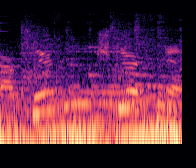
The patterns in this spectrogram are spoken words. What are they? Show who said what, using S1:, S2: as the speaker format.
S1: relacje? Świetnie.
